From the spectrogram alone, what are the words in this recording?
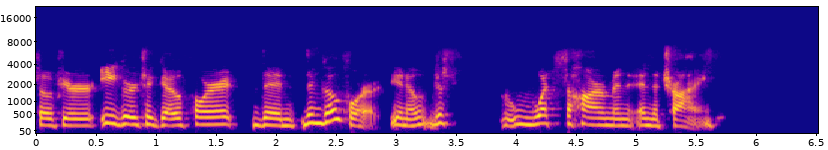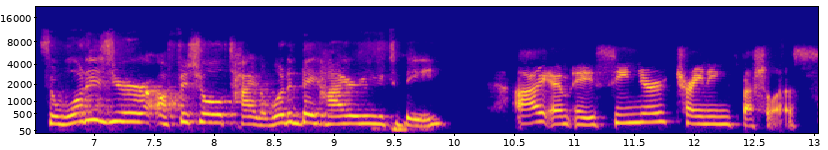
So if you're eager to go for it, then then go for it. You know, just what's the harm in, in the trying? So what is your official title? What did they hire you to be? I am a senior training specialist.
